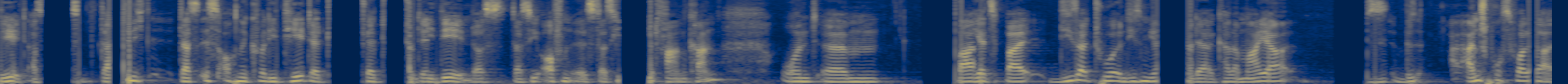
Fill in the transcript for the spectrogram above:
nee, also da finde ich, das ist auch eine Qualität der, der, der Idee, dass, dass sie offen ist, dass sie mitfahren kann. Und ähm, war jetzt bei dieser Tour in diesem Jahr der Kalamaya anspruchsvoller als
